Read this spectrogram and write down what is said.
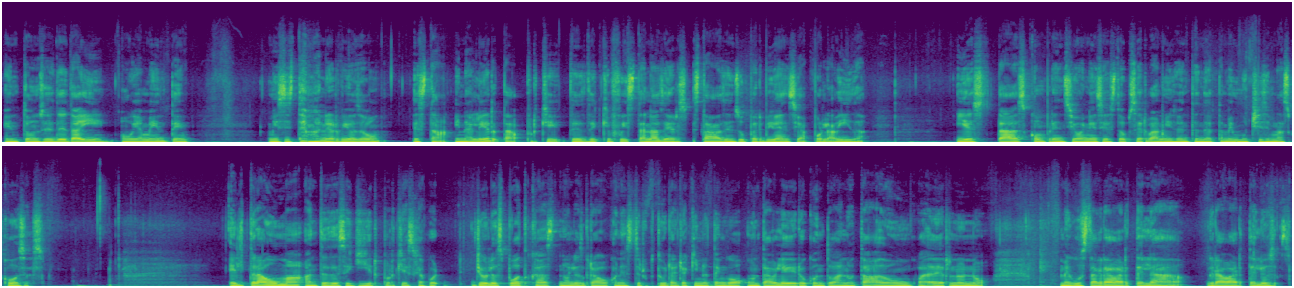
Entonces, desde ahí, obviamente, mi sistema nervioso está en alerta, porque desde que fuiste a nacer estabas en supervivencia por la vida. Y estas comprensiones y este observar me hizo entender también muchísimas cosas. el trauma antes de seguir, porque es que yo los podcasts no los grabo con estructura. Yo aquí no tengo un tablero con todo anotado, un cuaderno, no. Me gusta grabártela, grabártelos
